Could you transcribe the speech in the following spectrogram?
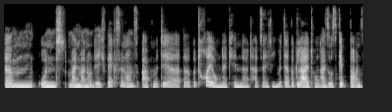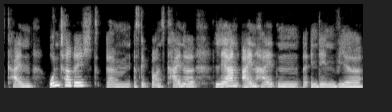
Ähm, und mein Mann und ich wechseln uns ab mit der äh, Betreuung der Kinder tatsächlich, mit der Begleitung. Also es gibt bei uns keinen Unterricht, ähm, es gibt bei uns keine Lerneinheiten, äh, in denen wir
